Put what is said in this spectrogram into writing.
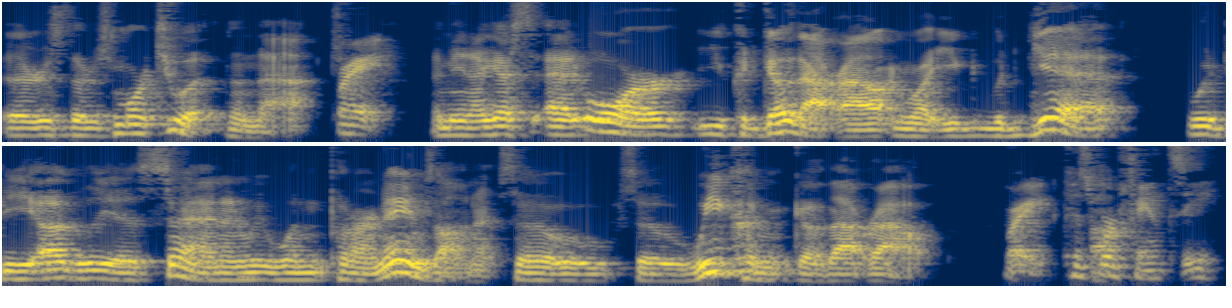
there's, there's more to it than that. right. I mean, I guess, and, or you could go that route and what you would get would be ugly as sin and we wouldn't put our names on it. So, so we couldn't go that route. Right, because we're fancy.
